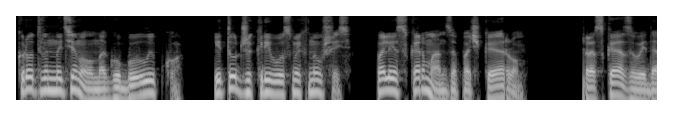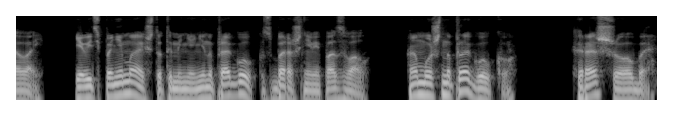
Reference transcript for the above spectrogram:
Кротвин натянул на губы улыбку и тут же, криво усмехнувшись, полез в карман за пачкой аром. «Рассказывай давай. Я ведь понимаю, что ты меня не на прогулку с барышнями позвал, а может, на прогулку. Хорошо бы».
